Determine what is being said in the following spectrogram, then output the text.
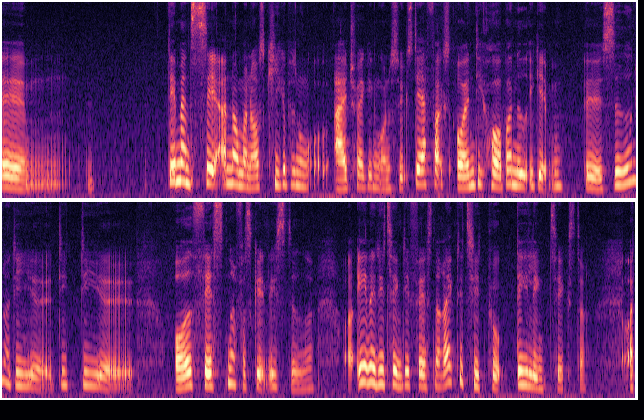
Øhm, det man ser, når man også kigger på sådan nogle eye-tracking-undersøgelser, det er, at folks øjne de hopper ned igennem øh, siden, og de, øh, de, de øh, øjet festner forskellige steder. Og en af de ting, de festner rigtig tit på, det er linktekster. Og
